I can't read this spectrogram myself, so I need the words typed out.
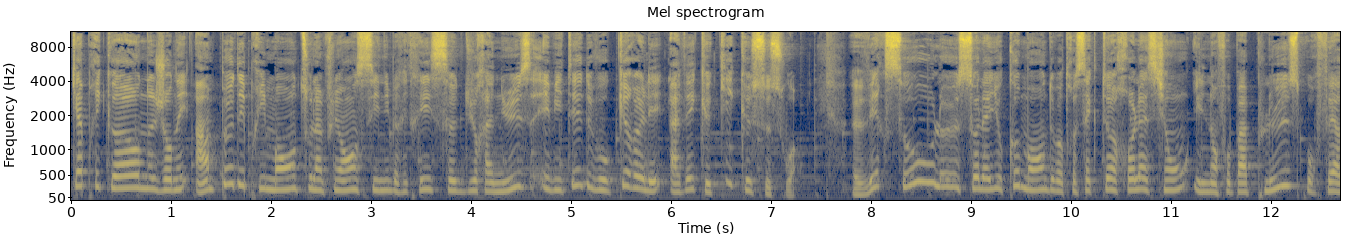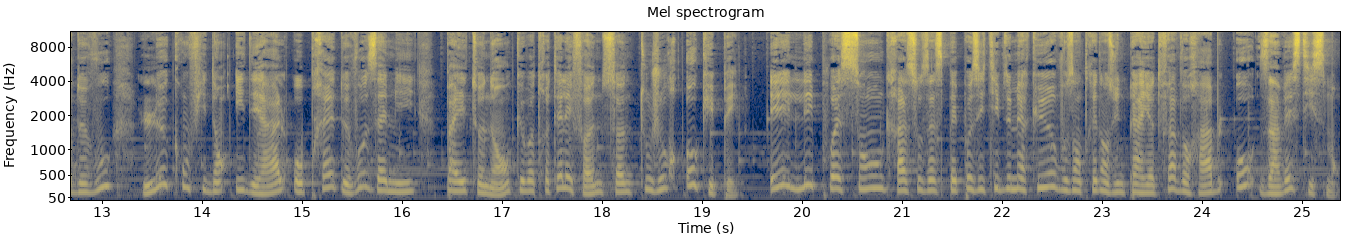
Capricorne, journée un peu déprimante sous l'influence inébritrice d'Uranus, évitez de vous quereller avec qui que ce soit. Verseau, le soleil aux commandes de votre secteur relations, il n'en faut pas plus pour faire de vous le confident idéal auprès de vos amis. Pas étonnant que votre téléphone sonne toujours occupé. Et les poissons, grâce aux aspects positifs de Mercure, vous entrez dans une période favorable aux investissements.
